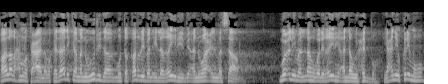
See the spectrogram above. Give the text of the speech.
قال رحمه الله تعالى وكذلك من وجد متقربا إلى غيره بأنواع المسار معلما له ولغيره أنه يحبه يعني يكرمه.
